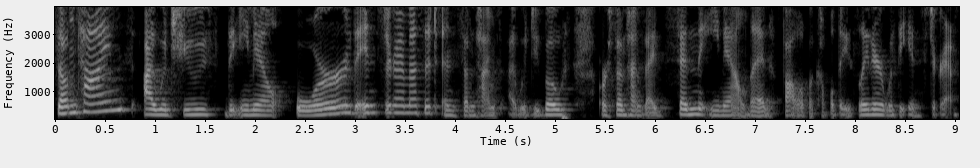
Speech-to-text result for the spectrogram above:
Sometimes I would choose the email or the Instagram message, and sometimes I would do both, or sometimes I'd send the email, then follow up a couple days later with the Instagram.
